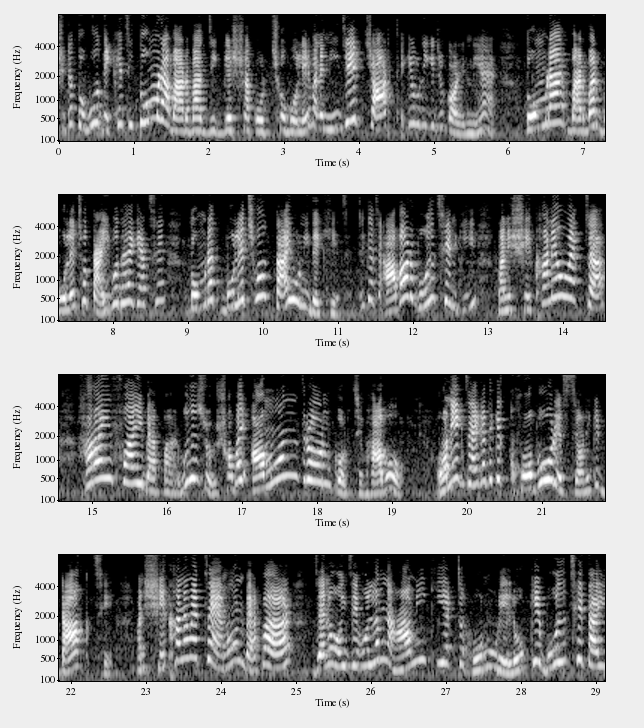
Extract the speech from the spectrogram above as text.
সেটা তবুও দেখেছি, তোমরা বারবার জিজ্ঞাসা করছ বলে মানে নিজের চার থেকে উনি করেননি হ্যাঁ। তোমরা বারবার বলেছ তাই বোধহয় গেছে, তোমরা বলেছ তাই উনি দেখিয়েছেন, ঠিক আছে? আবার বলছেন কি মানে সেখানেও একটা হাই ফাই ব্যাপার, বুঝেছ? সবাই আমন্ত্রণ করছে, ভাবো। অনেক জায়গা থেকে খবর এসছে, অনেকে ডাকছে। মানে সেখানেও একটা এমন ব্যাপার যেন ওই যে বললাম না, আমি কি একটা হনুরে, লোকে বলছে তাই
